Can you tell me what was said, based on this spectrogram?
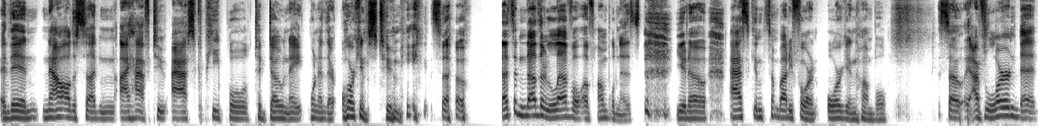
And then now all of a sudden I have to ask people to donate one of their organs to me. So That's another level of humbleness, you know, asking somebody for an organ humble. So I've learned that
